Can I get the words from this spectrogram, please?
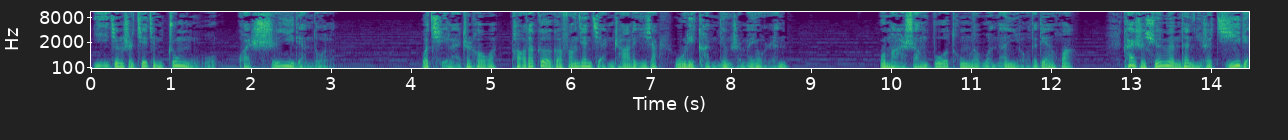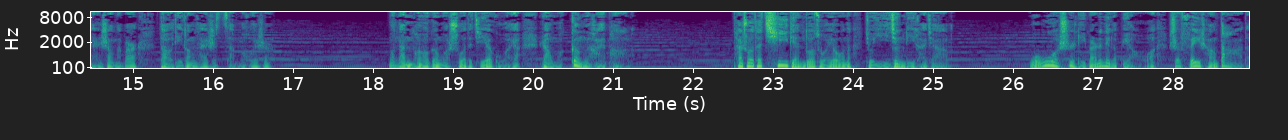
已经是接近中午，快十一点多了。我起来之后啊，跑到各个房间检查了一下，屋里肯定是没有人。我马上拨通了我男友的电话，开始询问他：“你是几点上的班？到底刚才是怎么回事？”我男朋友跟我说的结果呀，让我更害怕了。他说他七点多左右呢就已经离开家了。我卧室里边的那个表啊是非常大的，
